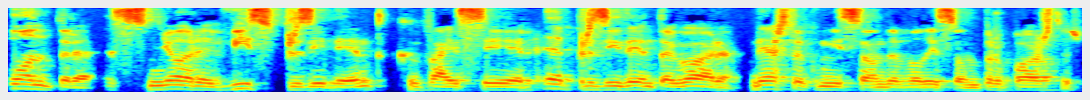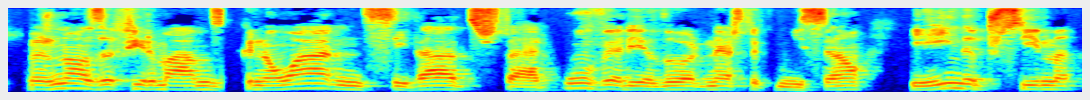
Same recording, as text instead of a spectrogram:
contra a senhora vice-presidente, que vai ser a presidente agora desta Comissão de Avaliação de Propostas, mas nós afirmamos que não há necessidade de estar um vereador nesta comissão e ainda por cima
